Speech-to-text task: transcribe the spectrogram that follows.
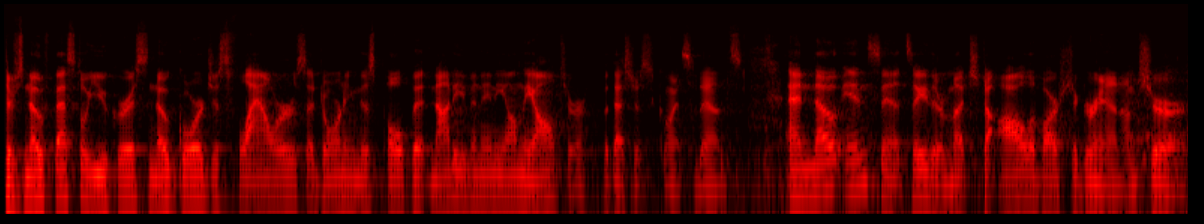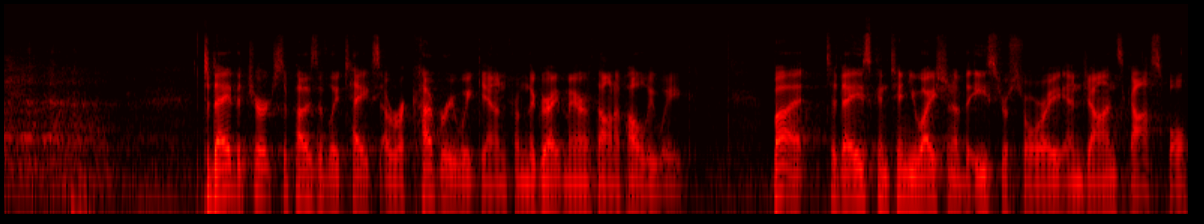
There's no festal Eucharist, no gorgeous flowers adorning this pulpit, not even any on the altar, but that's just a coincidence. And no incense either, much to all of our chagrin, I'm sure. Today, the church supposedly takes a recovery weekend from the great marathon of Holy Week. But today's continuation of the Easter story in John's Gospel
